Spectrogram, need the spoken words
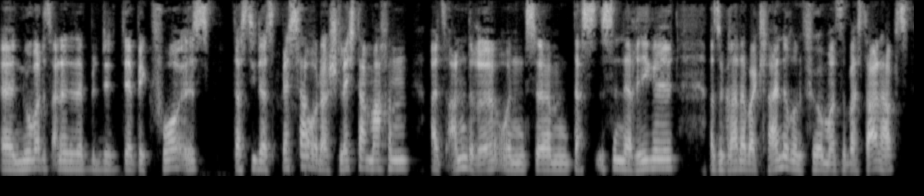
äh, nur weil das einer der, der Big Four ist, dass die das besser oder schlechter machen als andere. Und ähm, das ist in der Regel, also gerade bei kleineren Firmen, also bei Startups,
